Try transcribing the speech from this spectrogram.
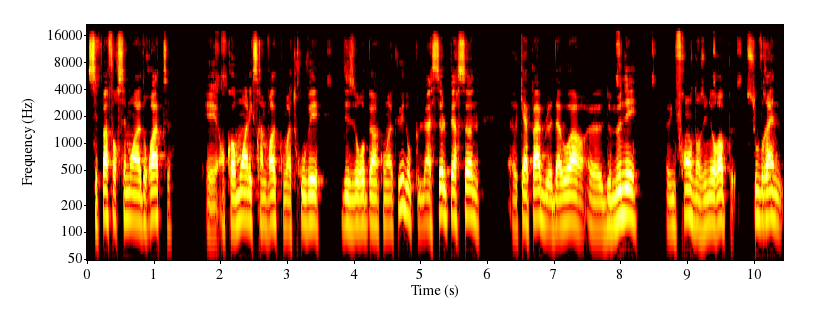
C'est pas forcément à droite et encore moins à l'extrême droite qu'on va trouver des Européens convaincus. Donc la seule personne capable d'avoir, de mener une France dans une Europe souveraine,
